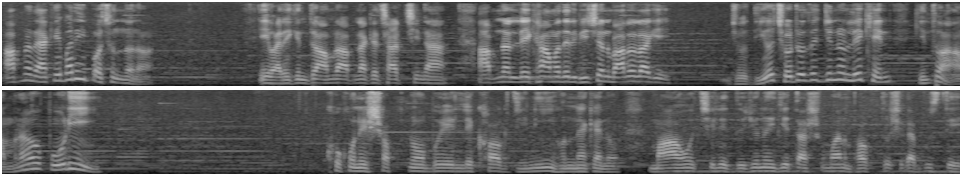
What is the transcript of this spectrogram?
আপনার একেবারেই পছন্দ না এবারে কিন্তু আমরা আপনাকে ছাড়ছি না। আপনার লেখা আমাদের ভীষণ ভালো লাগে। যদিও ছোটদের জন্য লেখেন, কিন্তু আমরাও পড়ি। খোকনের স্বপ্ন বইয়ের লেখক যিনিই হন না কেন, মা ও ছেলে দুজনেই যে তার সমান ভক্ত সেটা বুঝতে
